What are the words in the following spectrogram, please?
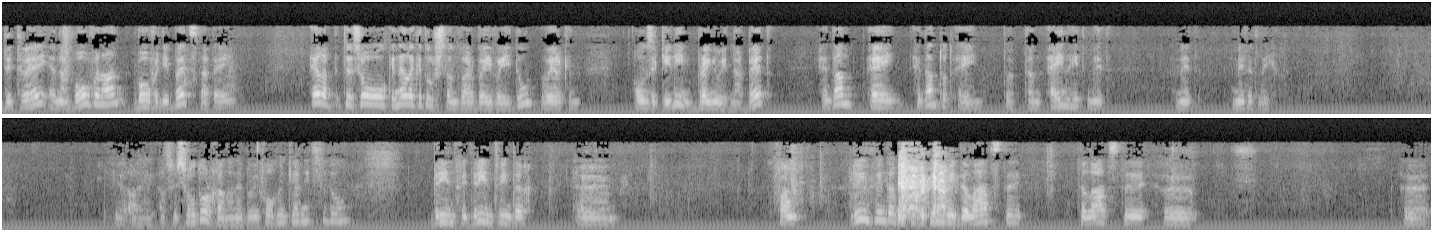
de twee, en naar bovenaan, boven die bed staat één zo ook in elke toestand waarbij wij doen, werken, onze kilim, brengen we naar bed, en dan één, en dan tot één, tot dan eenheid met, met, met het licht. Als we zo doorgaan, dan hebben we volgende keer niets te doen. 23, 23 uh, van 23 beginnen we de laatste, de laatste uh, uh,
